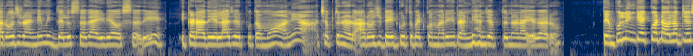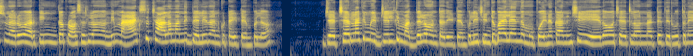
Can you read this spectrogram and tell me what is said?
ఆ రోజు రండి మీకు తెలుస్తుంది ఐడియా వస్తుంది. ఇక్కడ అది ఎలా జరుపుతామో అని చెప్తున్నాడు. ఆ రోజు డేట్ గుర్తుపెట్టుకొని మరి రండి అని చెప్తున్నాడు అయ్యగారు. టెంపుల్ని ఇంకా ఎక్కువ డెవలప్ చేస్తున్నారు. వర్కింగ్ ఇంకా ప్రాసెస్లో ఉంది. మ్యాథ్స్ చాలా మందికి తెలియదు అనుకుంటా ఈ టెంపుల్. జడ్చర్లకి మిర్జిల్కి మధ్యలో ఉంటుంది. ఈ టెంపుల్ ఈ చింటుబాయిలేందేమో పోయిన కాడ నుంచి ఏదో చేతిలో ఉన్నట్టే తిరుగుతూనే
